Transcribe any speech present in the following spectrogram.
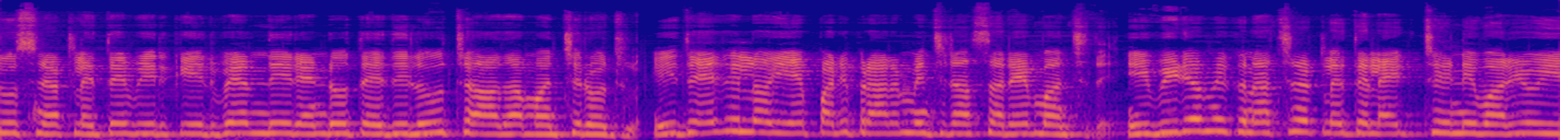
చూసినట్లయితే వీరికి ఇరవై ఎనిమిది రెండు తేదీలు చాలా మంచి రోజులు. ఈ తేదీల్లో ఏ పని ప్రారంభించినా సరే మంచిది. ఈ వీడియో మీకు నచ్చినట్లయితే లైక్ చేయండి మరియు ఈ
